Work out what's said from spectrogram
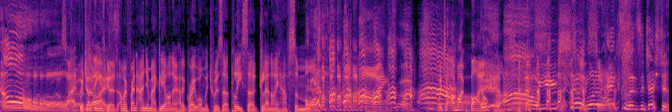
Oh, Adam, Which I think is good. And my friend Ania Magliano had a great one, which was uh, Please, sir, Glenn, I have some more. Oh, excellent. which I, I might buy off her. Oh, you should. year's What an excellent suggestion.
